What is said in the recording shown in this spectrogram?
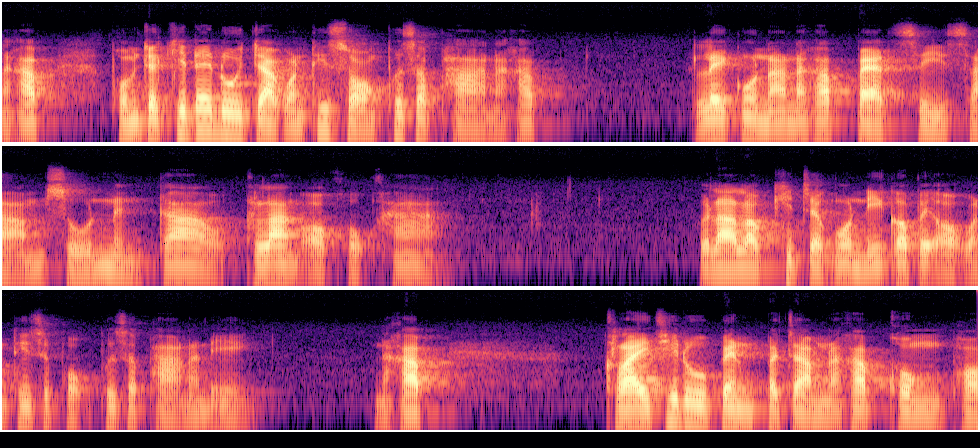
นะครับ ผมจะคิดได้ดูจากวันที่ 2 พฤษภานะครับ เลขงวดนั้นนะครับ 843019 ข้างล่างออก 65 เวลาเราคิดจากงวดนี้ก็ไปออกวันที่ 16 พฤษภานั่นเองนะครับ ใครที่ดูเป็นประจำนะครับ คงพอ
